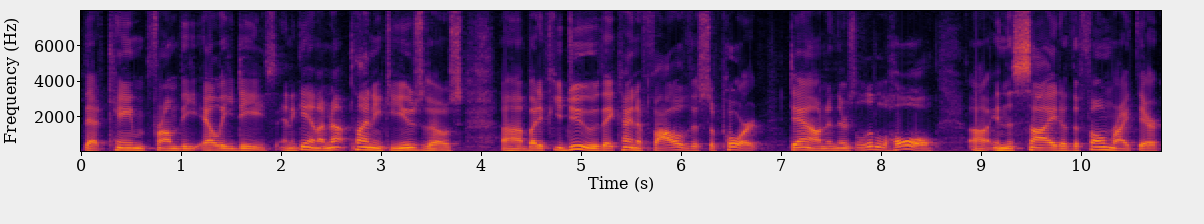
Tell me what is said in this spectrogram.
that came from the LEDs. And again, I'm not planning to use those, uh, but if you do, they kind of follow the support down and there's a little hole uh, in the side of the foam right there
